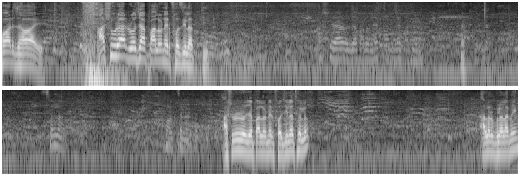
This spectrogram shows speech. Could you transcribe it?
ফরজ হয়। আশুরার রোজা পালনের ফজিলত কি? আশুরার রোজা পালনের ফজিলত হলো আল্লাহ রবুল আলমিন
